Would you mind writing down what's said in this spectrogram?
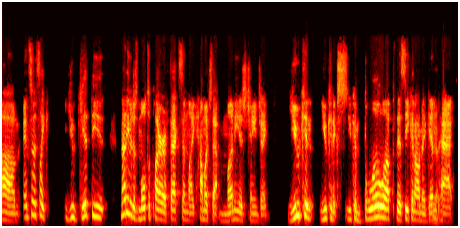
Um, and so it's like you get the not even just multiplier effects and like how much that money is changing. You can you can you can blow up this economic impact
